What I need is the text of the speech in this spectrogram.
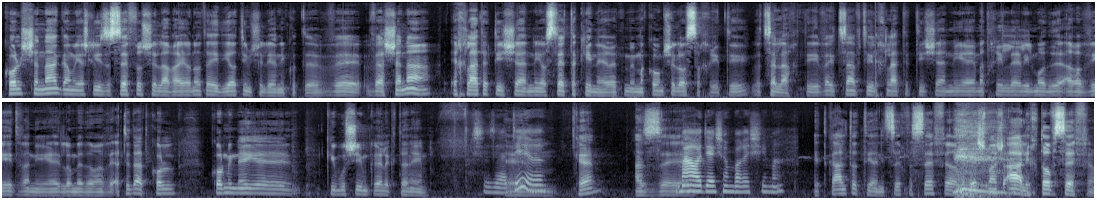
כל שנה גם יש לי איזה ספר של הרעיונות האידיוטיים שלי, אני כותב, ו- והשנה החלטתי שאני עושה את הכנרת ממקום שלא שחיתי וצלחתי, והצבתי, החלטתי שאני אה, מתחיל אה, ללמוד ערבית ואני אה, לומד ערבית. את יודעת, כל, כל מיני אה, כיבושים כאלה קטנים. שזה אדיר. כן, אז... מה עוד יש שם ברשימה? התקלת אותי, אני צריך את הספר, אבל יש משהו, אה, לכתוב ספר.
